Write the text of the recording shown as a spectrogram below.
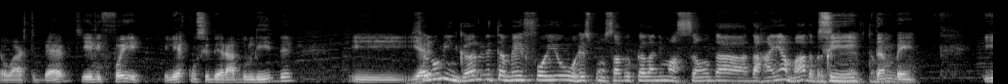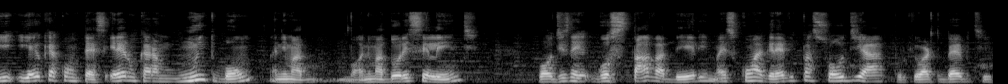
é o Art Babbitt. Ele foi, ele é considerado líder. E, e Se eu não me engano, ele também foi o responsável pela animação da, da Rainha Amada brasileira. Sim, também. também. E, e aí o que acontece? Ele era um cara muito bom, animador, um animador excelente. O Walt Disney gostava dele, mas com a greve passou a odiar, porque o Art Babbitt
